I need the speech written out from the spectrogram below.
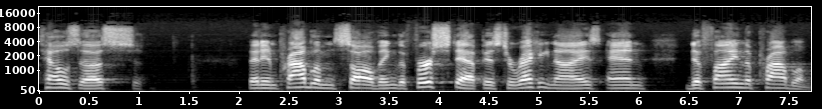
tells us that in problem solving, the first step is to recognize and define the problem.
